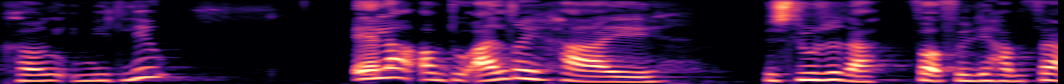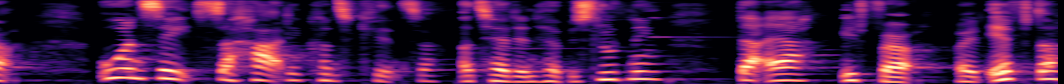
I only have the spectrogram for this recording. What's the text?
konge i mit liv. Eller om du aldrig har øh, besluttet dig for at følge ham før. Uanset så har det konsekvenser at tage den her beslutning. Der er et før og et efter.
